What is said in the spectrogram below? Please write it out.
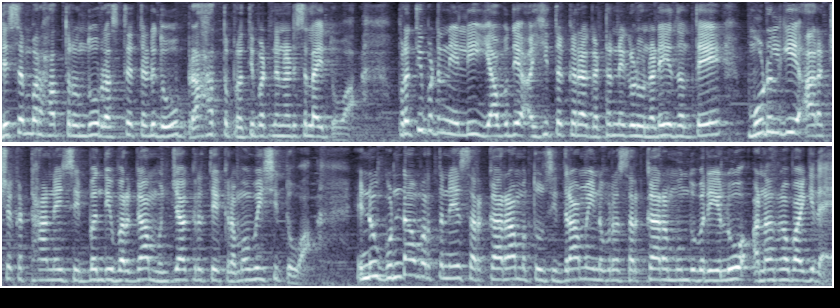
ಡಿಸೆಂಬರ್ ಹತ್ತರಂದು ರಸ್ತೆ ತಡೆದು ಬೃಹತ್ ಪ್ರತಿಭಟನೆ ನಡೆಸಲಾಯಿತು. ಪ್ರತಿಭಟನೆಯಲ್ಲಿ ಯಾವುದೇ ಅಹಿತಕರ ಘಟನೆಗಳು ನಡೆಯದಂತೆ ಮೂಡಲ್ಗಿ ಆರಕ್ಷಕ ಠಾಣೆ ಸಿಬ್ಬಂದಿ ವರ್ಗ ಮುಂಜಾಗ್ರತೆ ಕ್ರಮ ವಹಿಸಿತು ಇನ್ನು ಗುಂಡಾವರ್ತನೆ ಸರ್ಕಾರ ಮತ್ತು ಸಿದ್ದರಾಮಯ್ಯನವರ ಸರ್ಕಾರ ಮುಂದುವರಿಯಲು ಅನರ್ಹವಾಗಿದೆ.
